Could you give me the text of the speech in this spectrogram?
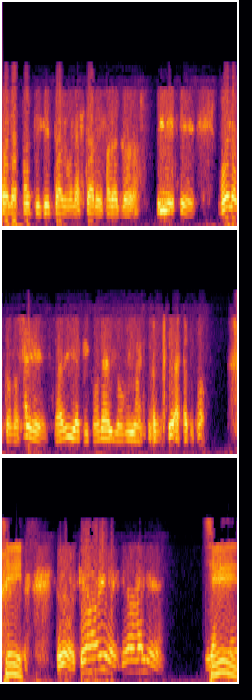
Hola Poti, ¿qué tal? Buenas tardes para todos. Y dije, vos lo conocés, sabía que con algo me iba a encontrar, ¿no? Sí. Pero quedaba bien, quedaba bien. sí,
